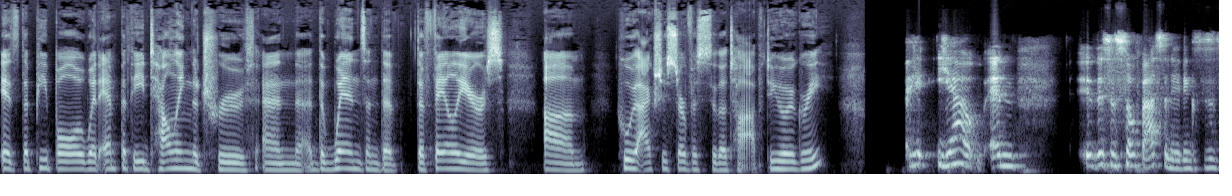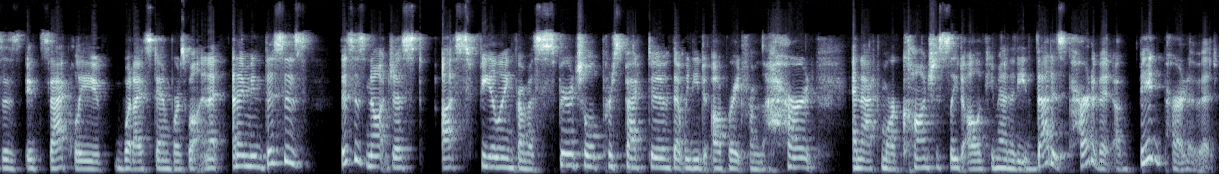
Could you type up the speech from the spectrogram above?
it's the people with empathy telling the truth and the wins and the the failures um, who actually surface to the top. Do you agree? Yeah, and this is so fascinating because this is exactly what I stand for as well. And I, and I mean, this is this is not just us feeling from a spiritual perspective that we need to operate from the heart and act more consciously to all of humanity. That is part of it, a big part of it.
